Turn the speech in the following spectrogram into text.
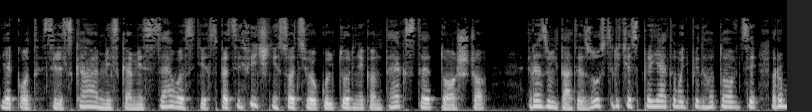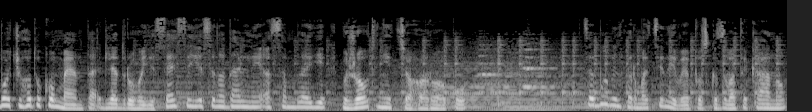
як от сільська, міська місцевості, специфічні соціокультурні контексти тощо. Результати зустрічі сприятимуть підготовці робочого документа для другої сесії синодальної асамблеї в жовтні цього року. Це був інформаційний випуск з Ватикану.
